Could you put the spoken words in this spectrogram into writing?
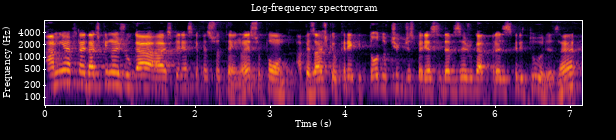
A minha finalidade aqui não é julgar a experiência que a pessoa tem, não é esse o ponto. Apesar de que eu creio que todo tipo de experiência deve ser julgado pelas Escrituras, né?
